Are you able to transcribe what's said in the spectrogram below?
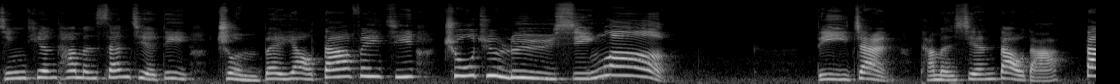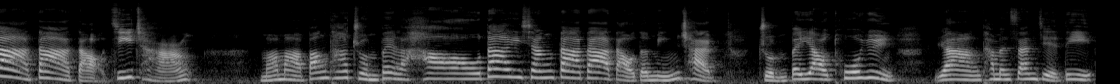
今天他们三姐弟准备要搭飞机出去旅行了。第一站，他们先到达大大岛机场。妈妈帮他准备了好大一箱大大岛的名产，准备要托运，让他们三姐弟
